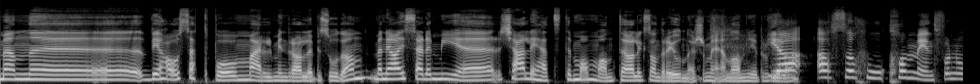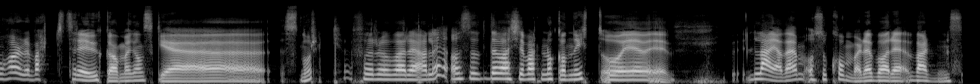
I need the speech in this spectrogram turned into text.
men eh, vi har jo sett på mer eller mindre alle episodene. Men jeg ser det mye kjærlighet til mammaen til Alexandra Joner, som er en av de nye Ja, altså, hun kom inn, for nå har det vært tre uker med ganske snork, for å være ærlig. Altså, det har ikke vært noe nytt, og jeg er lei av dem. Og så kommer det bare verdens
